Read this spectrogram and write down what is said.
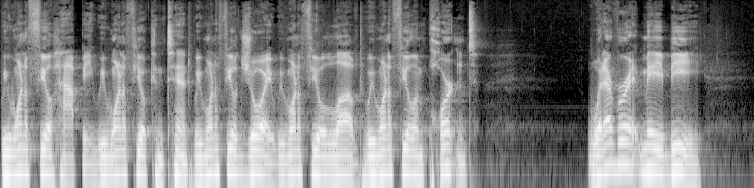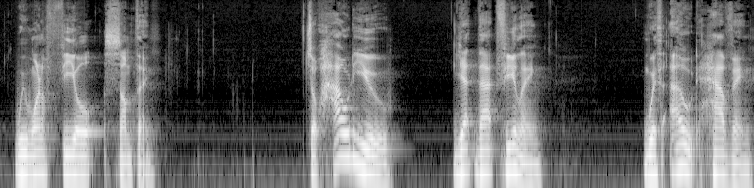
We want to feel happy. We want to feel content. We want to feel joy. We want to feel loved. We want to feel important. Whatever it may be, we want to feel something. So, how do you get that feeling without having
